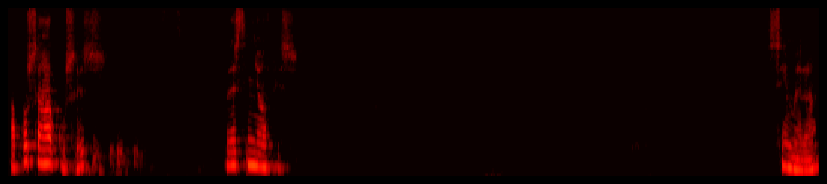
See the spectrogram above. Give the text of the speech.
Από όσα άκουσες, δεν τη νιώθεις. Σήμερα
